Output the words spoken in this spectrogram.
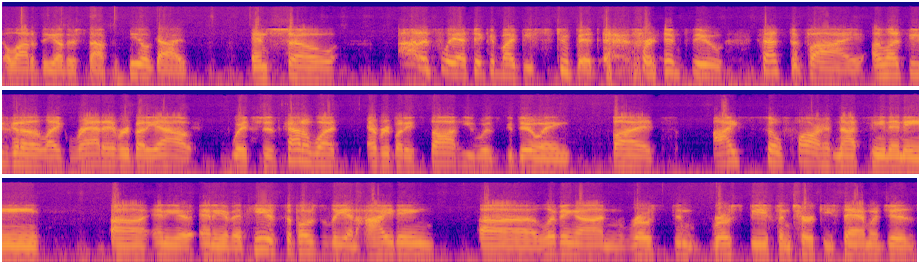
A lot of the other stop the steal guys. And so, honestly, I think it might be stupid for him to testify unless he's going to like rat everybody out, which is kind of what everybody thought he was doing. But I so far have not seen any uh, any any of it. He is supposedly in hiding, uh, living on roast and roast beef and turkey sandwiches,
